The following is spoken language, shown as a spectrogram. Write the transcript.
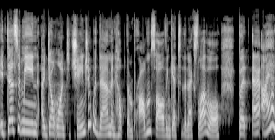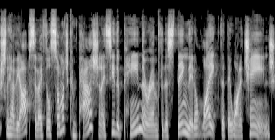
It doesn't mean I don't want to change it with them and help them problem solve and get to the next level, but I actually have the opposite. I feel so much compassion. I see the pain they're in for this thing they don't like that they want to change.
